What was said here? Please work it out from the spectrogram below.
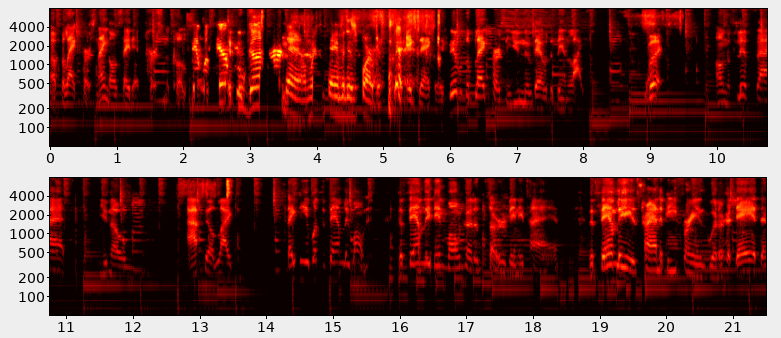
a black person, I ain't gonna say that person of color. It was if it, gun down when he came in this apartment. exactly. If it was a black person, you knew that would have been life. But on the flip side, you know, I felt like they did what the family wanted. The family didn't want her to serve any time. The family is trying to be friends with her. Her dad, I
